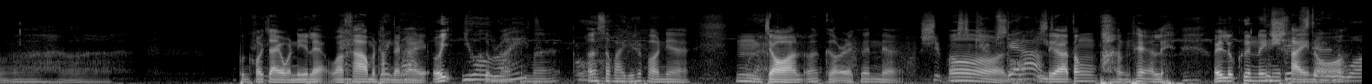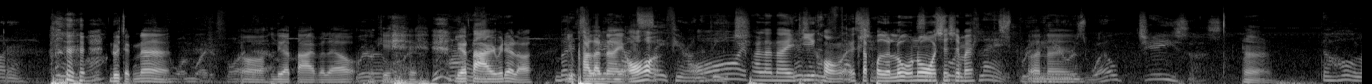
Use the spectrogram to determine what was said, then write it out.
อเพิ่งเข้าใจวันนี้แหละว่าข้าวมันทำยังไง เอ้ย You ขึ้นมา alright? ขึ้นมาเออสบายดีหรือเปล่าเนี่ยอืมจอห์นเออเกิดอะไรขึ้นเนี่ย Ship อ๋อ must have capsized. Get out. เรือต้องพังแน่เลยเฮ้ยลุกขึ้นไม่ The มี ship's ใคร dead เนาะ in the water. Can you walk? ดูจากหน้า Only one way to find อ๋อ out. เรือตายไปแล้ว Where โอเค am เรือตายไม่ได้เหรอ But อยู่ it's พารา really ไน not อ๋อ safe here อ๋ on อ the beach. พาราไน There's ที่ an ของไอ้ส infection, เปอร์โลโน some ใช่ sort ใช่ไหม of plague. Spread Oh, no. here as well? Jesus. อ่า The whole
